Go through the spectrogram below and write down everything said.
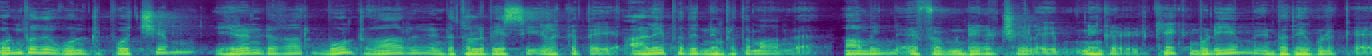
نمت آن نئی کھیل مجھے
